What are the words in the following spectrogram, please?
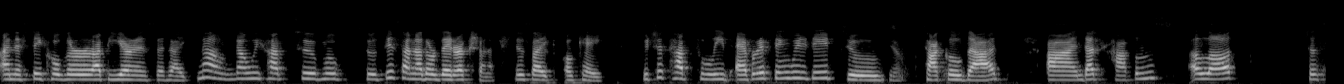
and a stakeholder appear and said like, no, now we have to move to this another direction. It's like, okay, we just have to leave everything we did to yeah. tackle that, and that happens a lot, just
